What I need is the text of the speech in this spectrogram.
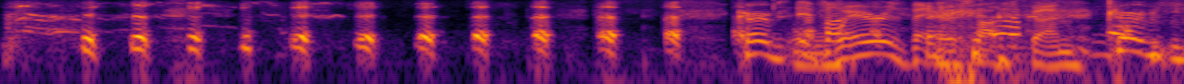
Curbs, if Where I, is the airsoft gun? Curbs,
